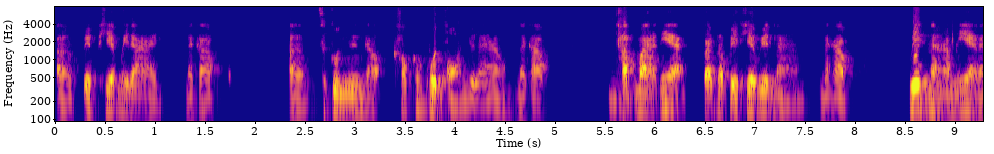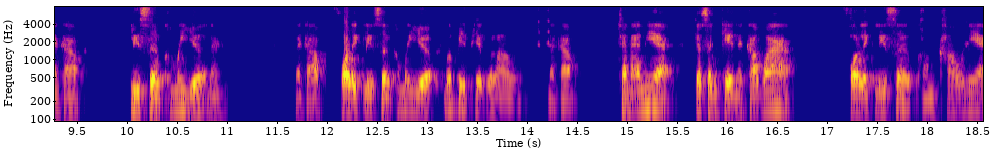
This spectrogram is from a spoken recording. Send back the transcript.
เอ่อเปรียบเทียบไม่ได้นะครับเอ่อสกุลเงินเขาเขาเขาควรอ่อนอยู่แล้วนะครับ ถัดมาเนี่ยเราเปรียบเทียบเวียดนามนะครับ เวียดนามเนี่ยนะครับรีเซิร์ฟเขาไม่เยอะนะนะครับ forex reserve เขาไม่เยอะเมื่อเปรียบเทียบกับเรานะครับ ฉะนั้นเนี่ยจะสังเกตนะครับว่า forex reserve ของเขาเนี่ย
